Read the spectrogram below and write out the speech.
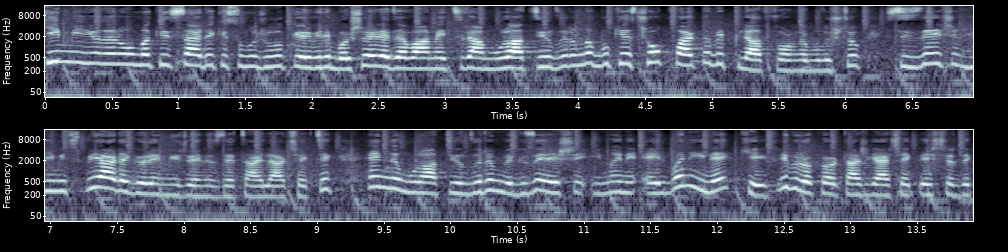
Kim Milyoner Olmak İster'deki sunuculuk görevini başarıyla devam ettiren Murat Yıldırım'la bu kez çok farklı bir platformda buluştuk. Sizler için hem hiçbir yerde göremeyeceğiniz detaylar çektik hem de Murat Yıldırım ve güzel eşi İmani Elbani ile keyifli bir röportaj gerçekleştirdik.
